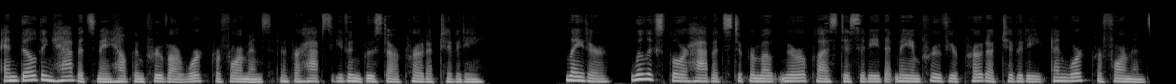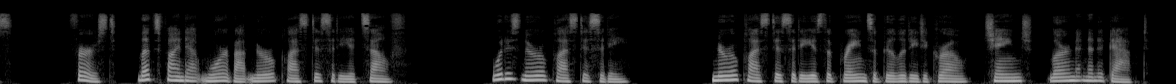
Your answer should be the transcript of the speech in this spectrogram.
and building habits may help improve our work performance and perhaps even boost our productivity. Later, we'll explore habits to promote neuroplasticity that may improve your productivity and work performance. First, let's find out more about neuroplasticity itself. What is neuroplasticity? Neuroplasticity is the brain's ability to grow, change, learn, and adapt.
